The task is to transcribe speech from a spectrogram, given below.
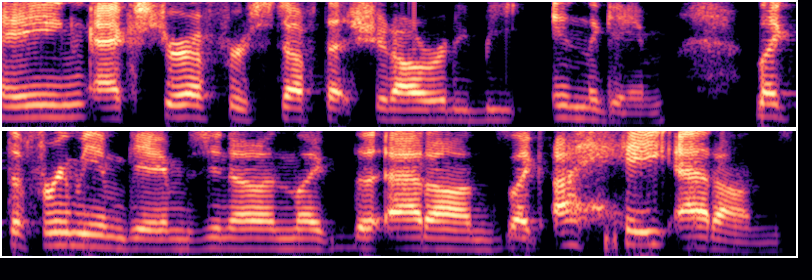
paying extra for stuff that should already be in the game, like the freemium games, you know, and like the add-ons. Like I hate add-ons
